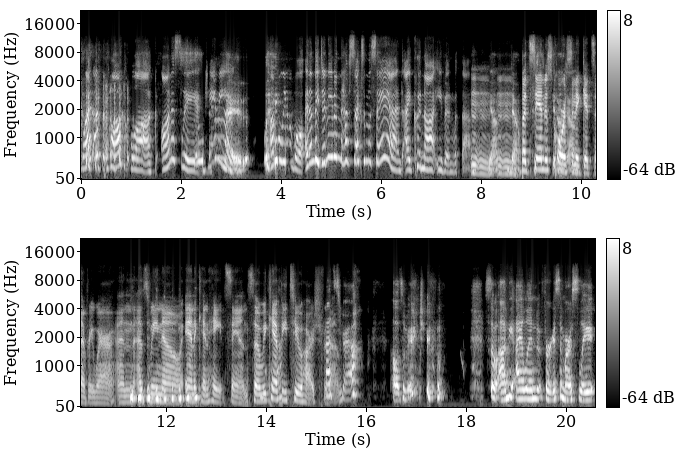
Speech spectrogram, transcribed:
What a cock block. Honestly, So Jamie, bad. Like, unbelievable. And then they didn't even have sex in the sand. I could not even with them. Mm-mm, Yeah, mm-mm. no, But sand is coarse and it gets everywhere. And as we know, Anakin hates sand. So we can't be too harsh for That's them. true. also very true. So on the island, Fergus and Marsali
